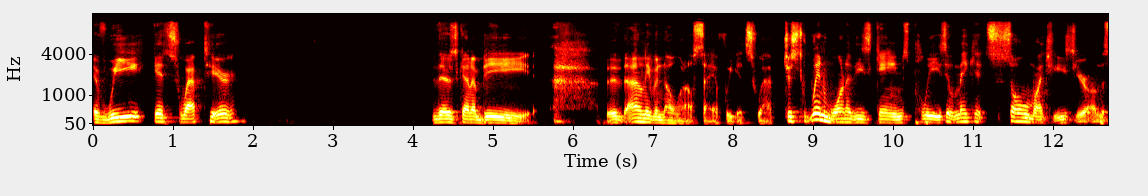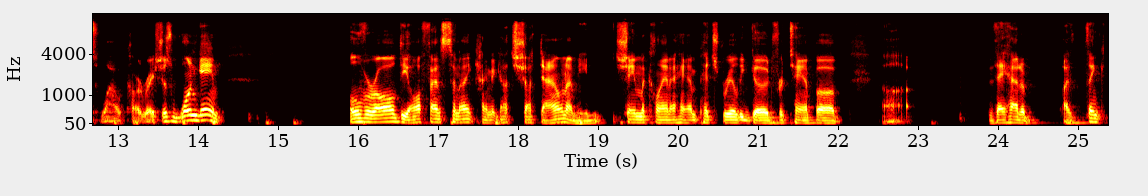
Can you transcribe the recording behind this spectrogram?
if we get swept here, there's going to be I don't even know what I'll say if we get swept. Just win one of these games, please. It would make it so much easier on this wild card race. Just one game. Overall, the offense tonight kind of got shut down. I mean, Shane McClanahan pitched really good for Tampa. Uh, they had a, I think,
